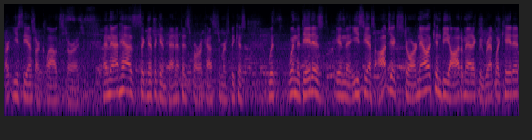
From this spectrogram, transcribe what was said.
our ECS, our cloud storage. And that has significant benefits for our customers because with when the data is in the ECS object store, now it can be automatically replicated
